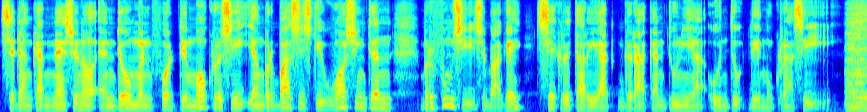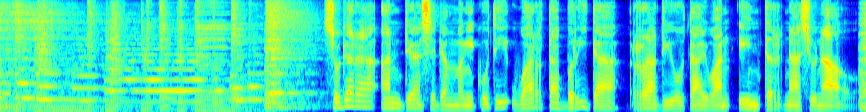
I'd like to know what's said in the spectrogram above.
sedangkan National Endowment for Democracy yang berbasis di Washington berfungsi sebagai Sekretariat Gerakan Dunia untuk Demokrasi. Saudara Anda sedang mengikuti Warta Berita Radio Taiwan Internasional.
